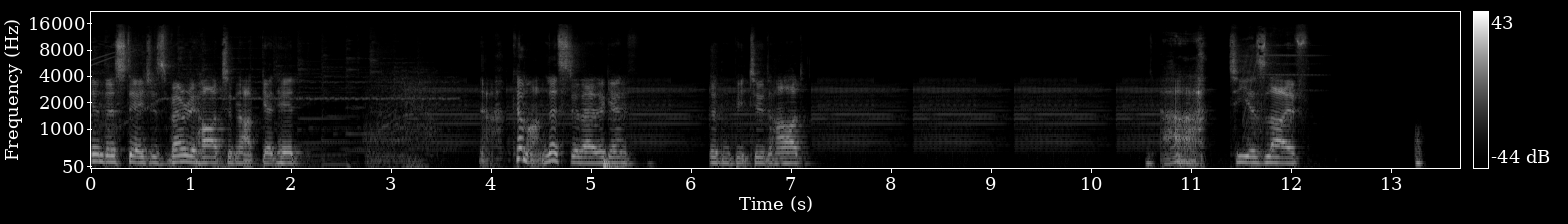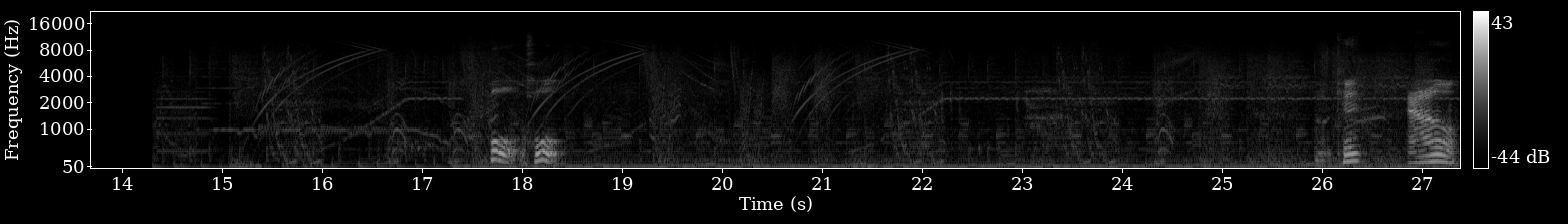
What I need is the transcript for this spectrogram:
In this stage, it's very hard to not get hit. Nah, come on, let's do that again. Shouldn't be too hard. Ah, T is life. Hole, hole. Okay. Ow.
